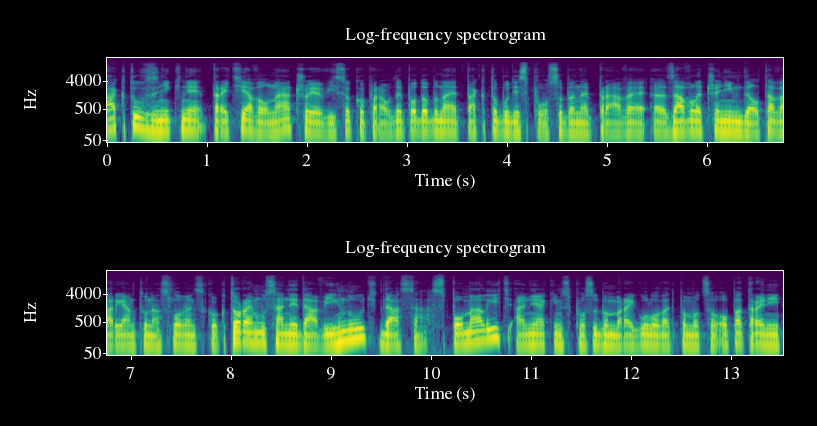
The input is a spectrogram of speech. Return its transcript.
ak tu vznikne tretia vlna, čo je vysoko pravdepodobné, tak to bude spôsobené práve e, zavlečením delta variantu na Slovensko, ktorému sa nedá vyhnúť, dá sa spomaliť a nejakým spôsobom regulovať pomocou opatrení,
